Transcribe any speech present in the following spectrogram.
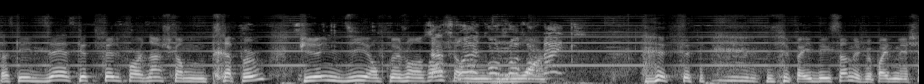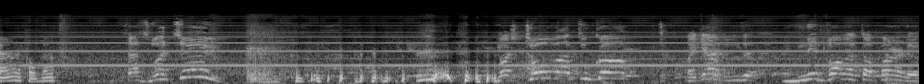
Parce qu'il disait, est-ce que tu fais du Fortnite? Je suis comme très peu. Puis là, il me dit, on pourrait jouer ensemble. Ça se voit qu'on joue à. Fortnite? J'ai pas idée ça, mais je veux pas être méchant, tu comprends? Ça se voit-tu? Moi je trouve en tout cas. Regarde, vous, venez de voir un top 1 là.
